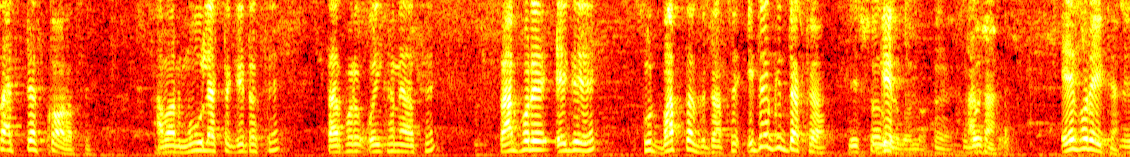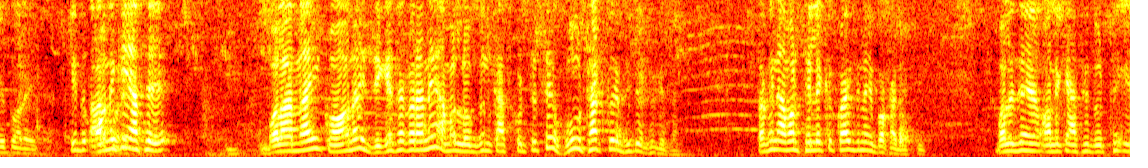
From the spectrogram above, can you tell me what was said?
চারটা স্তর আছে। আমার মূল একটা গেট আছে তারপরে ওইখানে আছে। তারপরে এই যে ফুট বার্তা যেটা আছে এটাও কিন্তু একটা গেট হ্যাঁ, আচ্ছা এরপরে এটা কিন্তু অনেকেই আছে বলা নাই কওয়া নাই জিজ্ঞাসা করা নেই আমার লোকজন কাজ করতেছে হু হুটহাট করে ভিতরে ঢুকে যায়। তখন আমার ছেলেকে কয়েকদিন আমি বকা দিচ্ছি বলে যে অনেকে আছে দূর থেকে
